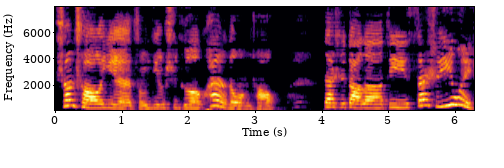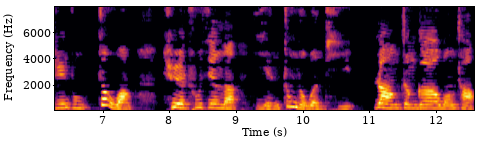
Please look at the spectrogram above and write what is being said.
商朝也曾经是个快乐的王朝，但是到了第三十一位君主纣王，却出现了严重的问题，让整个王朝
